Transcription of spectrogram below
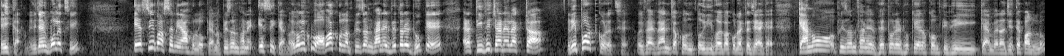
এই কারণে। যে আমি বলেছি এসি বাসে নেওয়া হলো কেন? প্রিজন ভ্যানে এসি কেন? এবং খুব অবাক হলাম প্রিজন ভ্যানের ভেতরে ঢুকে একটা টিভি চ্যানেল একটা রিপোর্ট করেছে। ওই ভ্যান যখন তৈরি হয় বা কোনো একটা জায়গায়। কেন প্রিজন ভ্যানের ভেতরে ঢুকে এরকম টিভি ক্যামেরা যেতে পারল?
